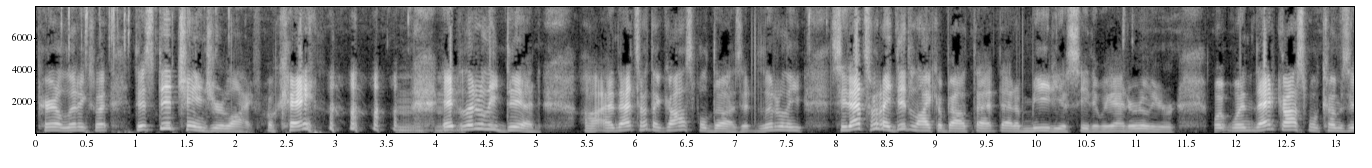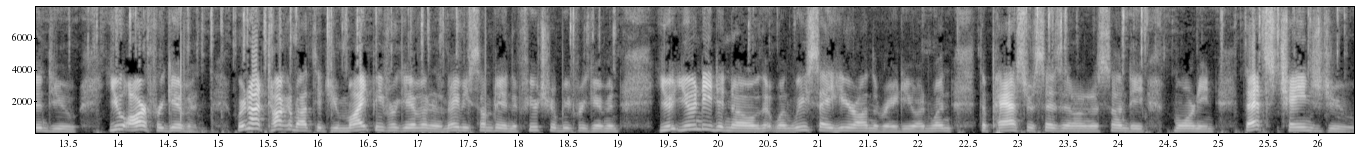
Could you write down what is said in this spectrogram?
paralytics but this did change your life okay? Mm-hmm. it literally did uh, and that's what the gospel does. It literally, see, that's what I did like about that that immediacy that we had earlier. When, when that gospel comes into you, you are forgiven. We're not talking about that you might be forgiven or maybe someday in the future you'll be forgiven. You you need to know that when we say here on the radio and when the pastor says it on a Sunday morning, that's changed you.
